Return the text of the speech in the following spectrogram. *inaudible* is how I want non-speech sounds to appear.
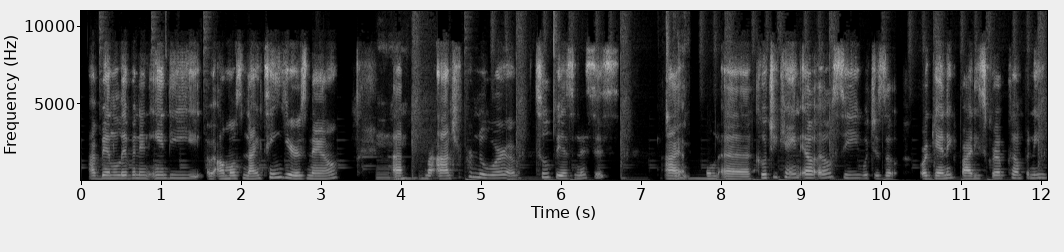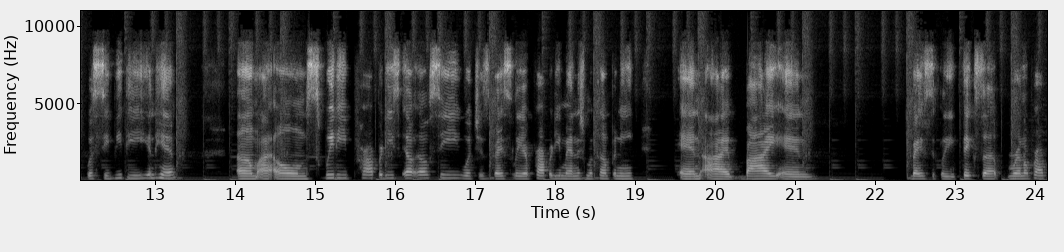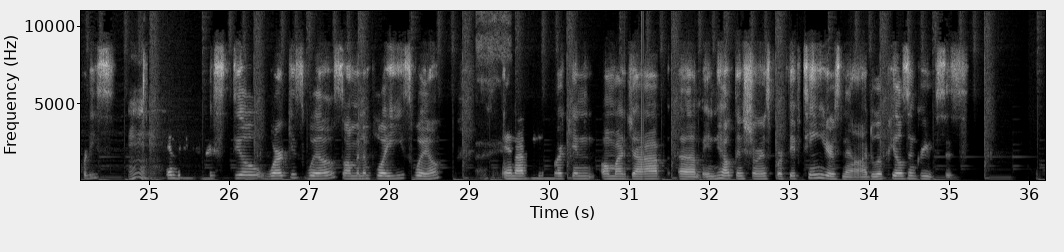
I've been living in Indy almost 19 years now. Mhm. Uh, I'm an entrepreneur of two businesses. I own uh, Coochie Cane LLC, which is an organic body scrub company with CBD and hemp. Um, I own Sweetie Properties LLC, which is basically a property management company, and I buy and basically fix up rental properties. Mm. And then I still work as well, so I'm an employee as well. And I've been working on my job um, in health insurance for 15 years now. I do appeals and grievances.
